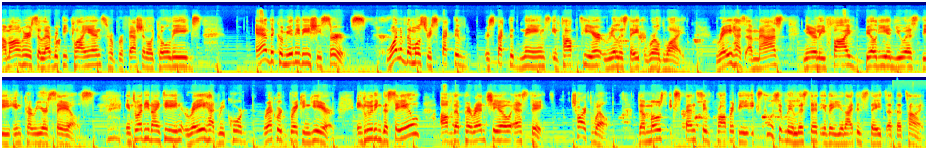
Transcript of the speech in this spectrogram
among her celebrity clients, her professional colleagues, and the community she serves. One of the most respected respected names in top tier real estate worldwide. Rey has amassed nearly 5 billion USD in career sales. In 2019, Rey had record record-breaking year, including the sale of the Perenchio estate. Chartwell, the most expensive property exclusively listed in the United States at the time.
